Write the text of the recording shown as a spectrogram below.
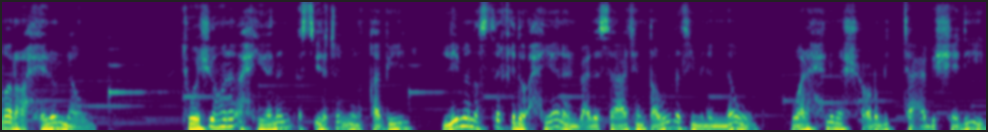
مراحل النوم. توجهنا أحيانا أسئلة من قبيل لما نستيقظ أحيانا بعد ساعات طويلة من النوم ونحن نشعر بالتعب الشديد؟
